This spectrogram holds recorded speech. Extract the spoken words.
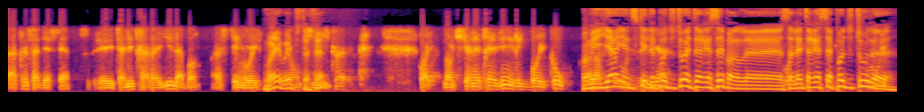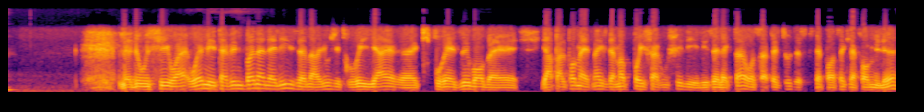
après sa défaite, est allé travailler là-bas, à Stingray. Oui, oui, tout à fait. Oui, donc il connaît très bien Eric Boyko. mais hier, il a dit qu'il n'était pas du tout intéressé par le... Ça l'intéressait pas du tout, le... Le dossier, ouais, ouais, mais tu avais une bonne analyse, Mario, j'ai trouvé hier, euh, qui pourrait dire, bon, ben, il n'en parle pas maintenant, évidemment, pour pas effaroucher les, les électeurs. On se rappelle tous de ce qui s'est passé avec la Formule 1,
